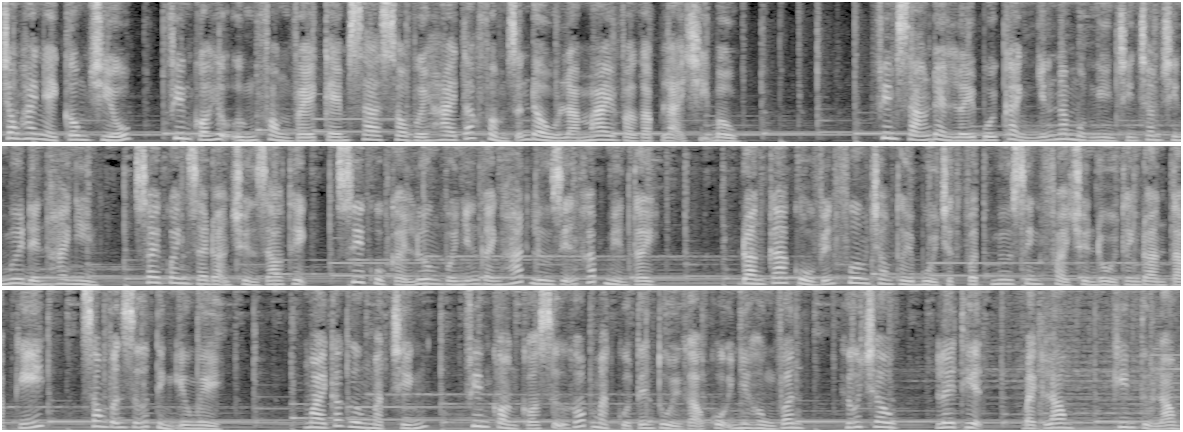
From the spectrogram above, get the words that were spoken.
Trong hai ngày công chiếu, phim có hiệu ứng phòng vé kém xa so với hai tác phẩm dẫn đầu là Mai và Gặp lại chị bầu. Phim sáng đèn lấy bối cảnh những năm 1990 đến 2000, xoay quanh giai đoạn chuyển giao thịnh, suy của cải lương với những gánh hát lưu diễn khắp miền Tây. Đoàn ca cổ Viễn Phương trong thời buổi chật vật mưu sinh phải chuyển đổi thành đoàn tạp kỹ, song vẫn giữ tình yêu nghề. Ngoài các gương mặt chính, phim còn có sự góp mặt của tên tuổi gạo cội như Hồng Vân, Hữu Châu, Lê Thiện, Bạch Long, Kim Tử Long.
